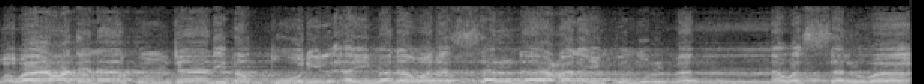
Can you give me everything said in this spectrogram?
وواعدناكم جانب الطور الأيمن ونزلنا عليكم المن والسلوى.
